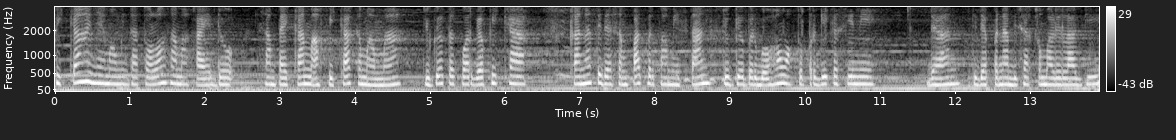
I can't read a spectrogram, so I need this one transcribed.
Vika hanya mau minta tolong sama Kak Edo. Sampaikan maaf Vika ke Mama, juga ke keluarga Vika karena tidak sempat berpamitan juga berbohong waktu pergi ke sini dan tidak pernah bisa kembali lagi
